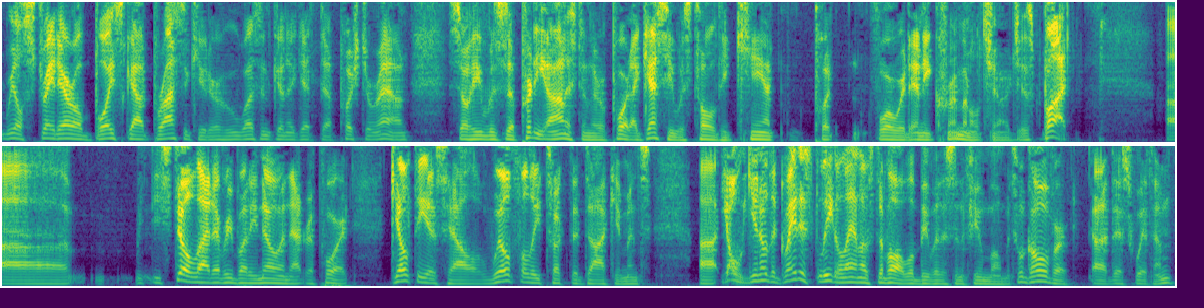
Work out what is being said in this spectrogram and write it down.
real straight arrow Boy Scout prosecutor who wasn't going to get uh, pushed around. So he was uh, pretty honest in the report. I guess he was told he can't put forward any criminal charges, but uh, he still let everybody know in that report. Guilty as hell, willfully took the documents. Uh, yo, you know, the greatest legal analyst of all will be with us in a few moments. We'll go over uh, this with him.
